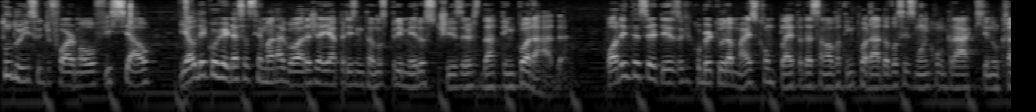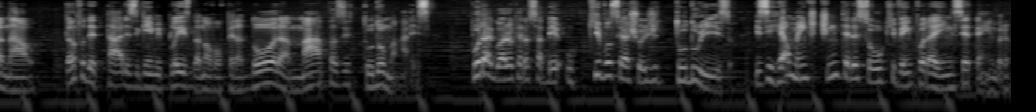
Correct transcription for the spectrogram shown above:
tudo isso de forma oficial, e ao decorrer dessa semana agora já ia apresentando os primeiros teasers da temporada. Podem ter certeza que a cobertura mais completa dessa nova temporada vocês vão encontrar aqui no canal, tanto detalhes e gameplays da nova operadora, mapas e tudo mais. Por agora eu quero saber o que você achou de tudo isso, e se realmente te interessou o que vem por aí em setembro.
